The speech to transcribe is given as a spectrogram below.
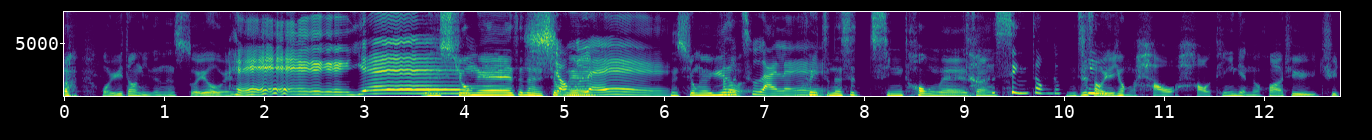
我遇到你真的所有哎，耶，很凶哎，真的很凶嘞。很凶的遇到出来嘞，会真的是心痛嘞，这样心痛个。你至少也用好好听一点的话去去。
